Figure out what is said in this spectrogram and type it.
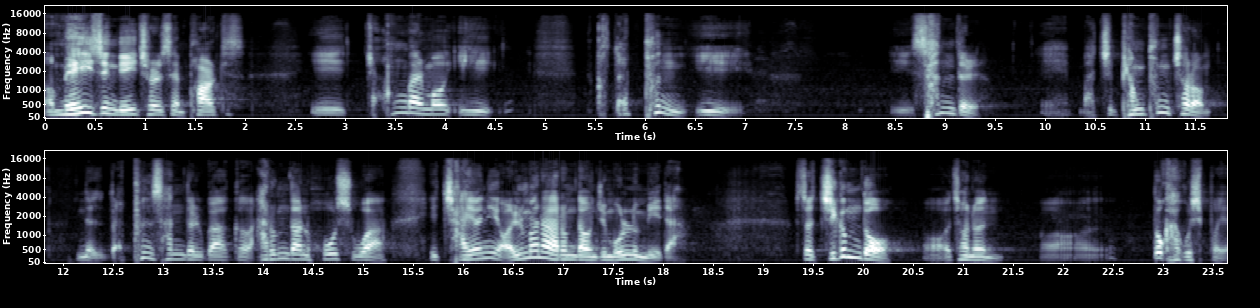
amazing natures and parks. 이 정말 뭐 이 높은 이, 이 산들 예, 마치 병풍처럼 높은 산들과 그 아름다운 호수와 이 자연이 얼마나 아름다운지 모릅니다. 그래서 지금도 어, 저는 어, 또 가고 싶어요.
